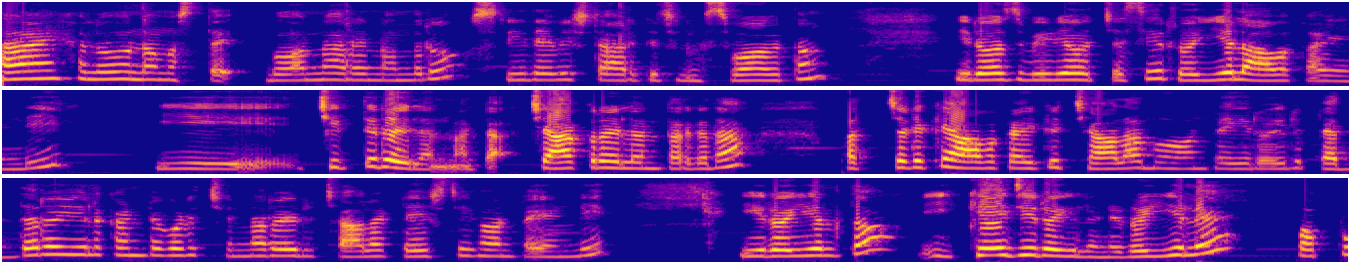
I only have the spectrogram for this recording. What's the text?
హాయ్ హలో నమస్తే. బాగున్నారండి అందరూ? శ్రీదేవి స్టార్ కిచెన్కి స్వాగతం. ఈరోజు వీడియో వచ్చేసి రొయ్యల ఆవకాయ అండి. ఈ చిట్టి రొయ్యలు అనమాట చాకు రొయ్యలు అంటారు కదా పచ్చడికి ఆవకాయకి చాలా బాగుంటాయి ఈ రొయ్యలు. పెద్ద రొయ్యల కంటే కూడా చిన్న రొయ్యలు చాలా టేస్టీగా ఉంటాయండి. ఈ రొయ్యలతో ఈ కేజీ రొయ్యలు అండి. రొయ్యలే పప్పు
